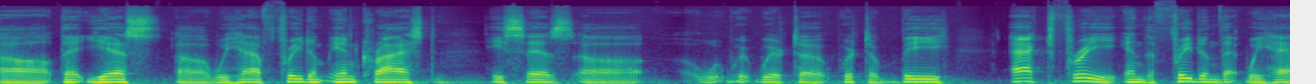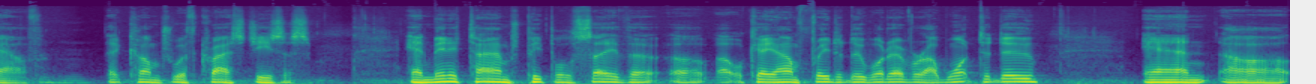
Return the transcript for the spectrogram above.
uh, that, yes, uh, we have freedom in Christ. Mm-hmm. He says uh, we're, to, we're to be act free in the freedom that we have mm-hmm. that comes with Christ Jesus. And many times people say the uh, okay, I'm free to do whatever I want to do, and uh,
